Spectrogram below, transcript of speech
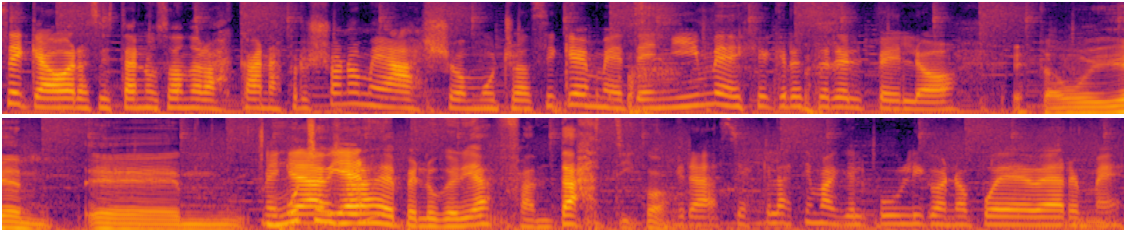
sé que ahora se están usando las canas, pero yo no me hallo mucho, así que me teñí y me dejé crecer el pelo. Está muy bien. Eh, ¿Me Muchas queda bien? horas de peluquería fantástico. Gracias, qué lástima que el público no puede verme.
